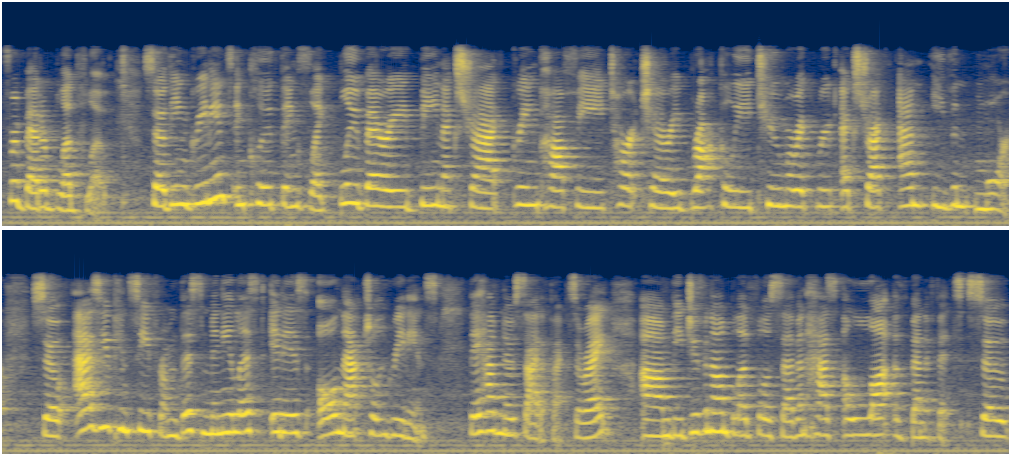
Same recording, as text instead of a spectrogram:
for better blood flow. So the ingredients include things like blueberry, bean extract, green coffee, tart cherry, broccoli, turmeric root extract, and even more. So as you can see from this mini list, it is all natural ingredients. They have no side effects, all right? Um, the Juvenon Blood Flow 7 has a lot of benefits. So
